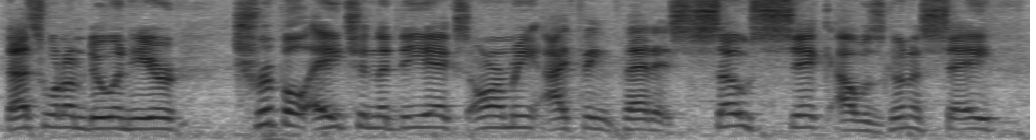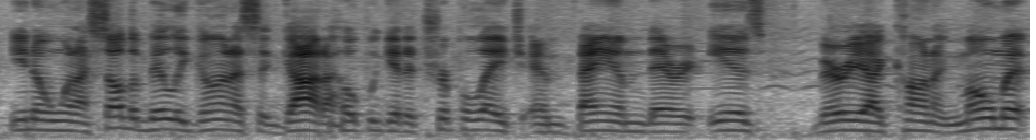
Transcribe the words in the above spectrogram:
that's what I'm doing here. Triple H in the DX Army, I think that is so sick. I was going to say, you know, when I saw the Billy Gunn, I said, God, I hope we get a Triple H, and bam, there it is. Very iconic moment.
